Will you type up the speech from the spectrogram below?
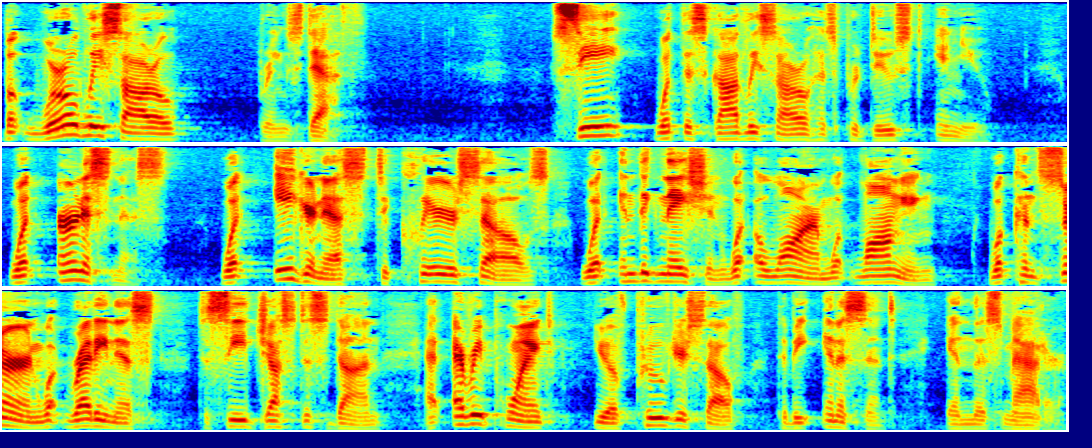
But worldly sorrow brings death. See what this godly sorrow has produced in you. What earnestness, what eagerness to clear yourselves, what indignation, what alarm, what longing, what concern, what readiness to see justice done. At every point, you have proved yourself to be innocent in this matter.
